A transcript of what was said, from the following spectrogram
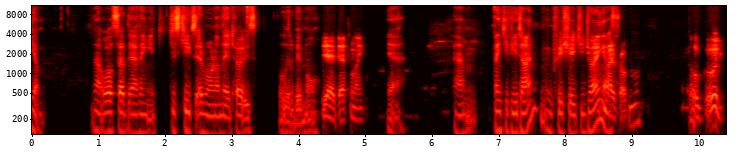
Yeah. No, well said there. I think it just keeps everyone on their toes a little bit more. Yeah, definitely. Yeah. Um, thank you for your time. Appreciate you joining No us. No problem. All good.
